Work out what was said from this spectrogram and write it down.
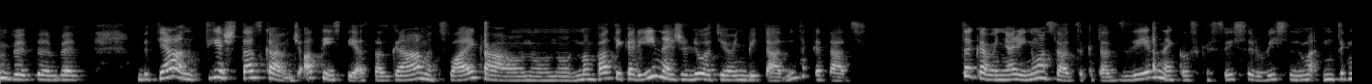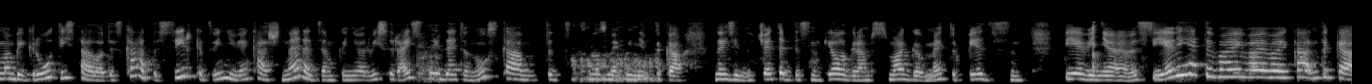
bet, bet, bet jā, nu, tieši tas, kā viņš attīstījās tās grāmatas laikā, un, un, un man patika arī Ineža ļoti, jo viņa bija tāda, nu, tā tāds Tā kā viņi arī nosauca, ka tāds zirneklis, kas visur, visur nu, man, nu, man bija grūti iztēloties, kā tas ir, kad viņi vienkārši neredzam, ka viņi var visur aizslīdēt un uzkāpt. Tad tas nozīmē, ka viņi ir tā kā, nezinu, 40 kg smaga, 1,50 m tieviņa sieviete vai, vai, vai kā. Nu, tā kā.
